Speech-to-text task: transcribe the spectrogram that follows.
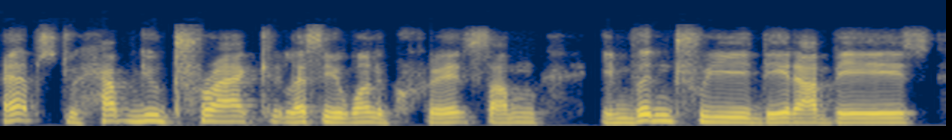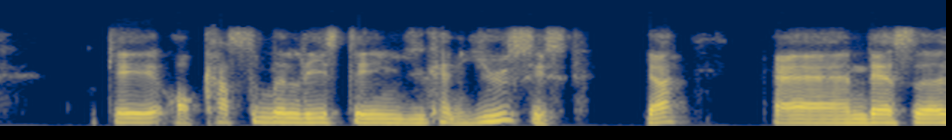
apps to help you track. Let's say you want to create some inventory database, okay, or customer listing. You can use this, yeah. And there's a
